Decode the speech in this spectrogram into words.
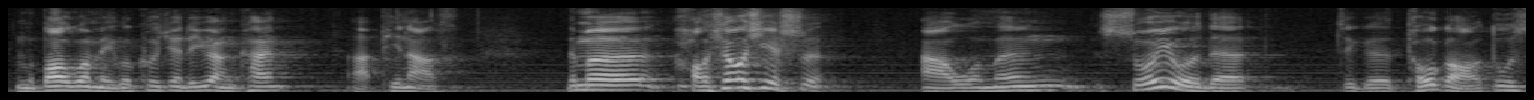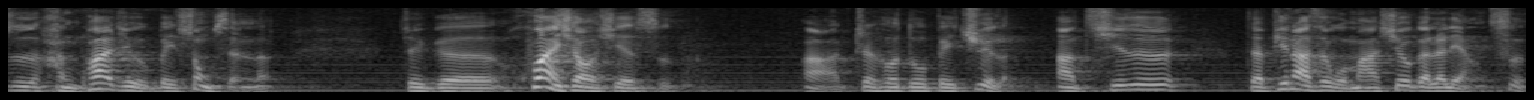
那么包括美国科学院的院刊啊 PNAS，那么好消息是。啊，我们所有的这个投稿都是很快就被送审了，这个坏消息是，啊，最后都被拒了啊。其实，在 PNAS 我们还修改了两次，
